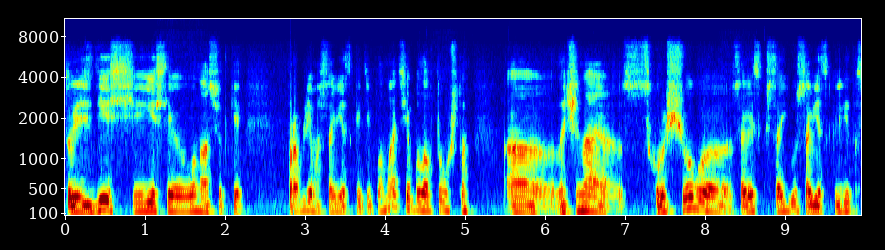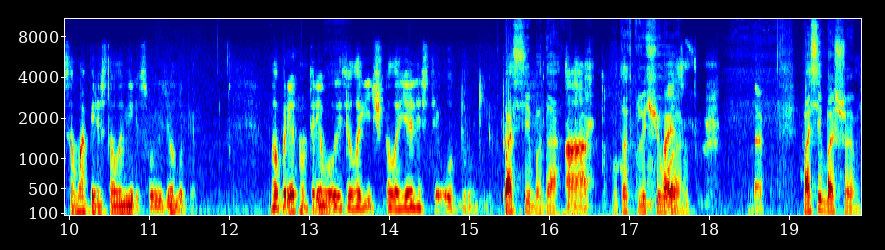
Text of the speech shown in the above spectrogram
То есть здесь, если у нас все-таки проблема советской дипломатии была в том, что а, начиная с Хрущева, Советский Союз, советская элита сама перестала верить в свою идеологию. Но при этом требовала идеологической лояльности от других. Спасибо, да. А, вот это ключевое. Поэтому, да. Спасибо большое.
